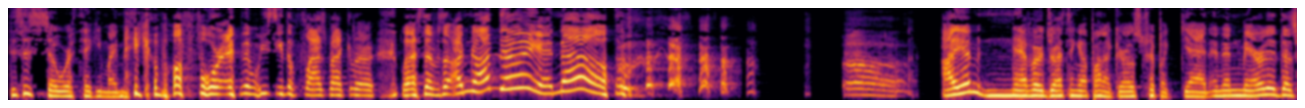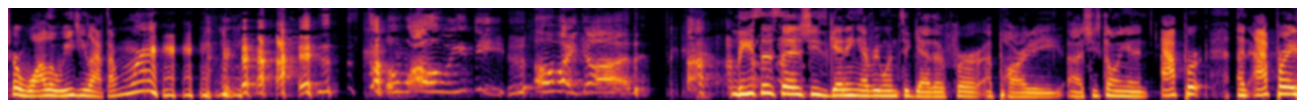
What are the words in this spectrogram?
This is so worth taking my makeup off for. And then we see the flashback of the last episode. I'm not doing it. No. Uh, I am never dressing up on a girls' trip again. And then Meredith does her Waluigi laugh. so Waluigi. Oh my god. Lisa says she's getting everyone together for a party. Uh, she's calling it an après an après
